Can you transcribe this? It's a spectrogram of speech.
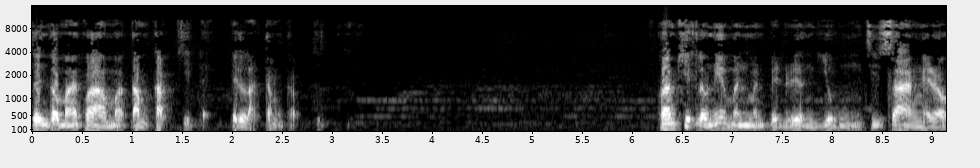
ซึ่งก็หมายความว่ากำกับจิตเป็นหลักกำกับจิต ความคิดเหล่านี้มันมันเป็นเรื่องยุ่งที่สร้างให้เรา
